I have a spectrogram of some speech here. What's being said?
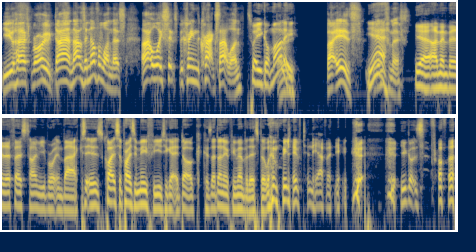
Ewhurst Road. Damn, that was another one that's that always sits between the cracks. That one. It's where you got Marley. That is. Yeah. Infamous. Yeah, I remember the first time you brought him back. It was quite a surprising move for you to get a dog because I don't know if you remember this, but when we lived in the avenue, you got proper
